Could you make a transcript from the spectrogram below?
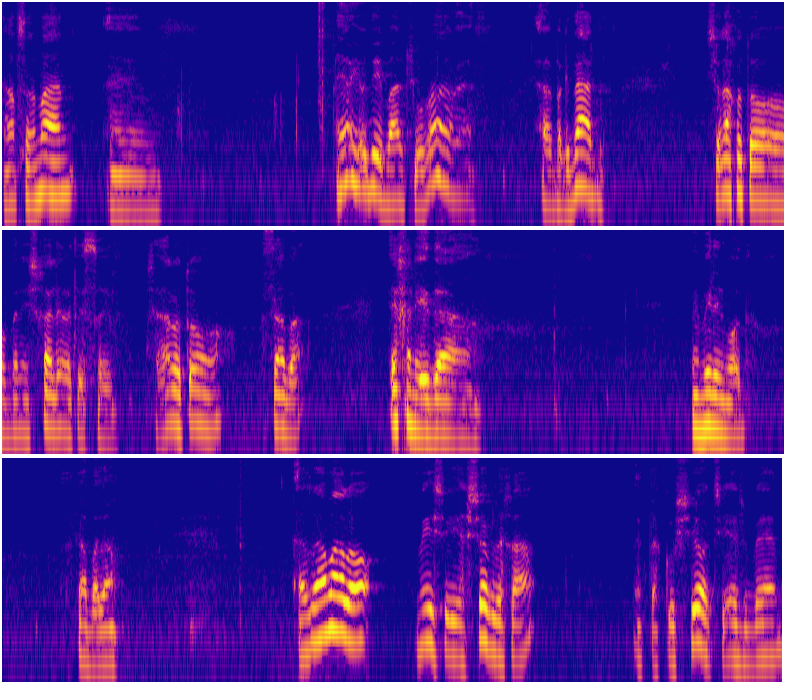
הרב סלמן אה, היה יהודי בעל תשובה, היה בגדד, שלח אותו בן איש חי לארץ ישראל. שאל אותו, סבא, איך אני אדע ממי ללמוד? קבלה. אז הוא אמר לו, מי שישב לך את הקושיות שיש בין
